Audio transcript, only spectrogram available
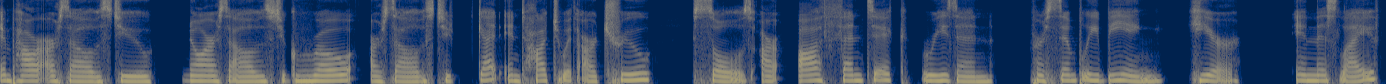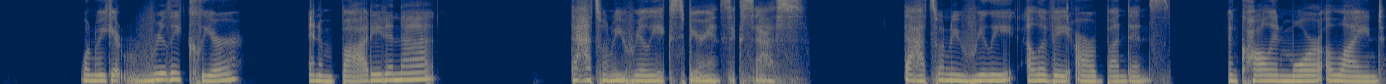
empower ourselves to know ourselves, to grow ourselves, to get in touch with our true souls, our authentic reason for simply being here in this life, when we get really clear and embodied in that, that's when we really experience success. That's when we really elevate our abundance and call in more aligned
